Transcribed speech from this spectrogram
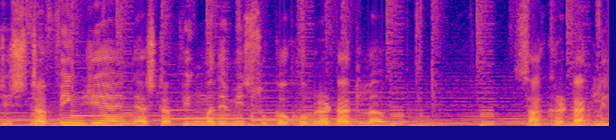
जी स्टफिंग जी आहे त्या स्टफिंगमध्ये मी सुकं खोबरं टाकलं. साखर टाकली.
